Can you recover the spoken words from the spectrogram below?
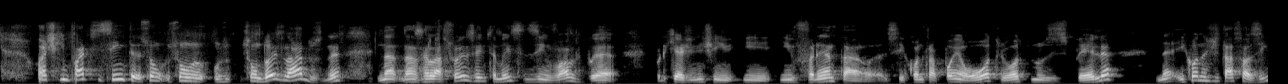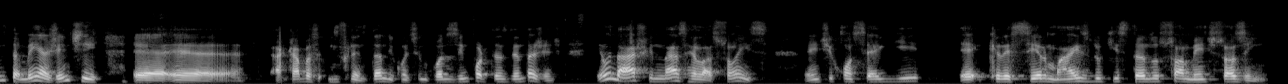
Eu acho que em parte sim, são, são, são dois lados, né? Na, nas relações a gente também se desenvolve, é, porque a gente in, in, enfrenta, se contrapõe ao outro, o outro nos espelha, né? E quando a gente está sozinho também a gente é, é, acaba enfrentando e conhecendo coisas importantes dentro da gente. Eu ainda acho que nas relações a gente consegue é, crescer mais do que estando somente sozinho.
